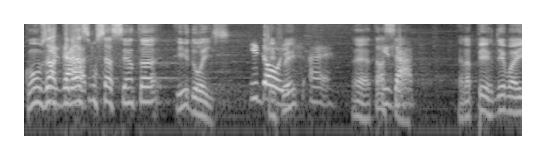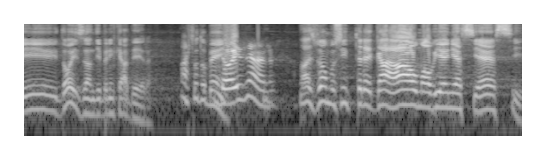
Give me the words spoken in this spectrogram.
Com os Exato. acréscimos, 62. E dois. Perfeito? É. É, tá Exato. certo. Ela perdeu aí dois anos de brincadeira. Mas tudo bem. Dois anos. Nós vamos entregar a alma ao INSS,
